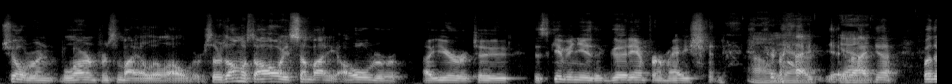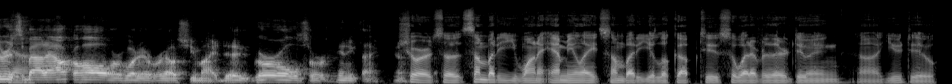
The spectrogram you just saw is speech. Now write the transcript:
Children learn from somebody a little older. So there's almost always somebody older a year or two that's giving you the good information. Oh, right? yeah. yeah. Right. Yeah whether it's yeah. about alcohol or whatever else you might do, girls or anything. Sure. So somebody you want to emulate, somebody you look up to, so whatever they're doing, uh, you do.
